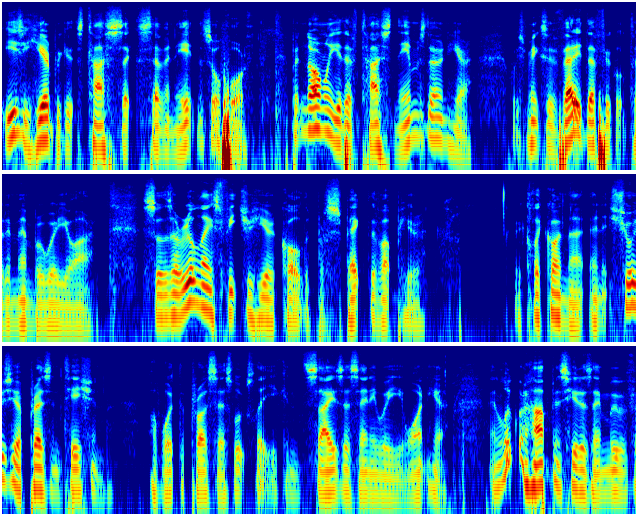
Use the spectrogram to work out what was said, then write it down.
easy here because it's task 6, 7, 8 and so forth. But normally you'd have task names down here, which makes it very difficult to remember where you are. So there's a real nice feature here called the perspective up here. We click on that and it shows you a presentation of what the process looks like. You can size this any way you want here. And look what happens here as I move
